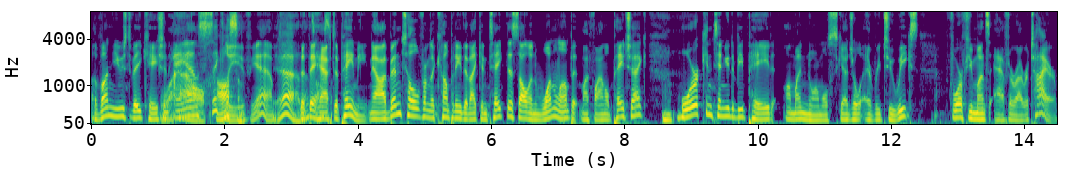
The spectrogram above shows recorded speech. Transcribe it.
of unused vacation Wow. and sick Awesome. leave. Yeah. Yeah, That they that's have to pay me. Now, I've been told from the company that I can take this all in one lump at my final paycheck Mm-hmm. or continue to be paid on my normal schedule every two weeks for a few months after I retire.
